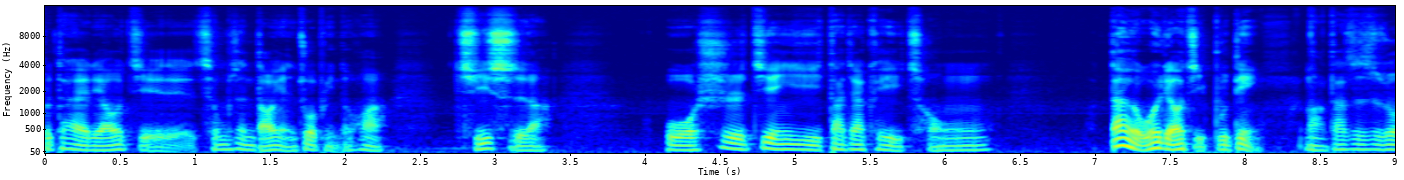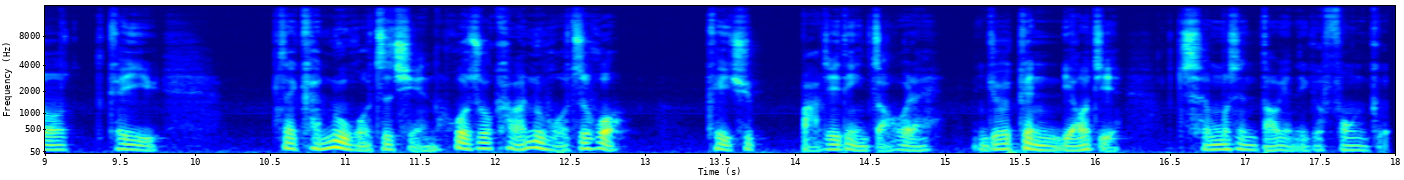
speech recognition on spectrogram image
不太了解陈木胜导演的作品的话，其实啊，我是建议大家可以从，待会我会聊几部电影，那但是是说可以在看《怒火》之前，或者说看完《怒火》之后，可以去把这些电影找回来，你就会更了解陈木胜导演的一个风格。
